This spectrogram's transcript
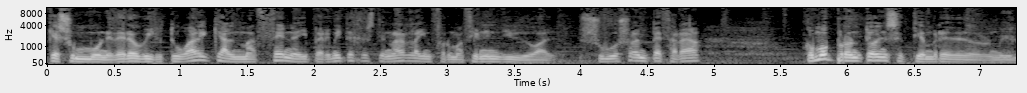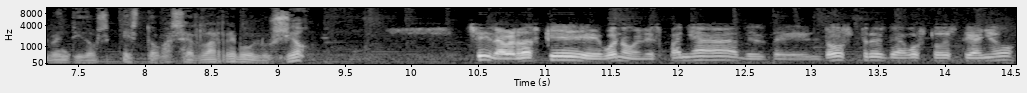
que es un monedero virtual que almacena y permite gestionar la información individual. Su uso empezará como pronto en septiembre de 2022. Esto va a ser la revolución. Sí, la verdad es que, bueno, en España desde el 2-3 de agosto de este año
